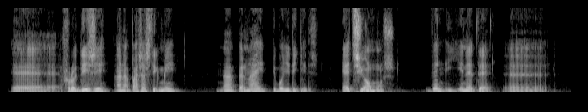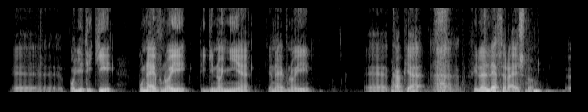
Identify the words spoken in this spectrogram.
ε, φροντίζει ανα πάσα στιγμή να περνάει την πολιτική της. Έτσι όμως δεν γίνεται ε, ε, πολιτική που να ευνοεί την κοινωνία και να ευνοεί ε, κάποια ε, φιλελεύθερα έστω ε,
